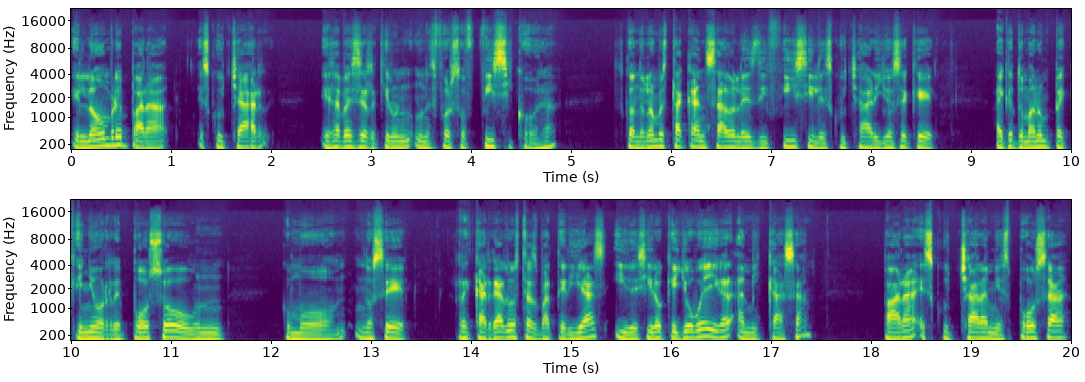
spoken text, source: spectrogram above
el hombre para escuchar es a veces requiere un, esfuerzo físico, ¿verdad? Cuando el hombre está cansado le es difícil escuchar y yo sé que hay que tomar un pequeño reposo un, como, no sé, recargar nuestras baterías y decir, ok, yo voy a llegar a mi casa para escuchar a mi esposa,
